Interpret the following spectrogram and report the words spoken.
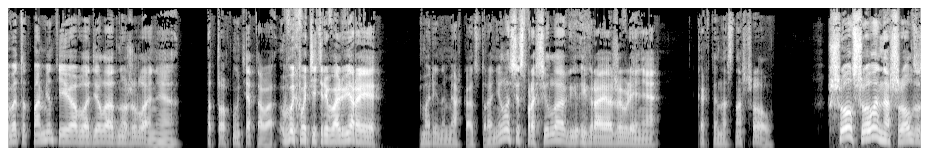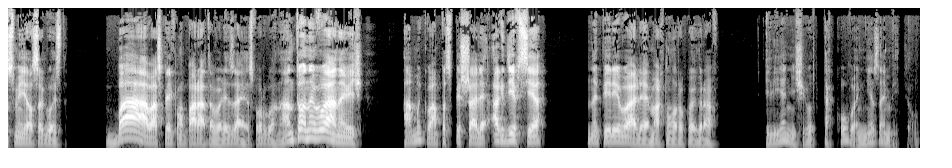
В этот момент ее овладело одно желание — оттолкнуть этого, выхватить револьвер и... Марина мягко отстранилась и спросила, играя оживление. — Как ты нас нашел? — Шел, шел и нашел, — засмеялся гость. «Ба!» — воскликнул Паратов, вылезая из фургона. «Антон Иванович!» «А мы к вам поспешали. А где все?» «На перевале», — махнул рукой граф. Илья ничего такого не заметил.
